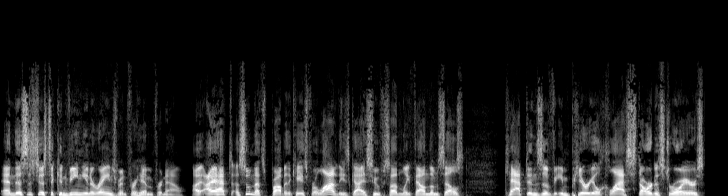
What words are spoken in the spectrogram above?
and this is just a convenient arrangement for him for now. I, I have to assume that's probably the case for a lot of these guys who've suddenly found themselves captains of Imperial class Star Destroyers,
